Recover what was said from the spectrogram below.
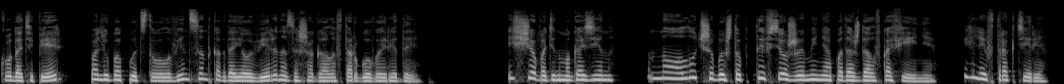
«Куда теперь?» — полюбопытствовал Винсент, когда я уверенно зашагала в торговые ряды. Еще в один магазин, но лучше бы, чтоб ты все же меня подождал в кофейне или в трактире».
